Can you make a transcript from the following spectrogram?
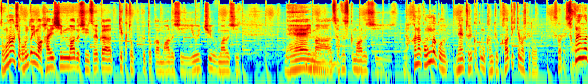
どうなんでしょう。本当に今配信もあるしそれから TikTok とかもあるし YouTube もあるしね今、サブスクもあるしなかなか音楽を、ね、取り囲む環境変わってきてますけどそうです、ね、それは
